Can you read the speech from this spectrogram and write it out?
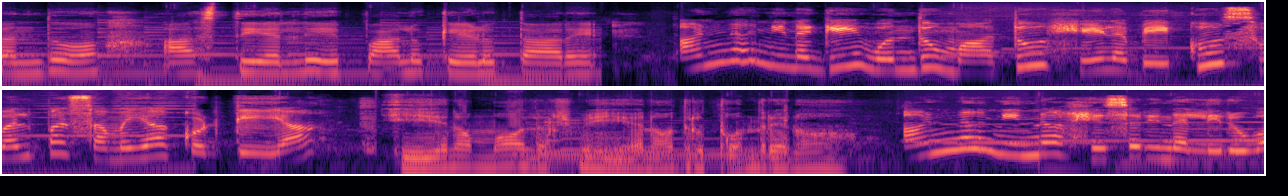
ಬಂದು ಆಸ್ತಿಯಲ್ಲಿ ಪಾಲು ಕೇಳುತ್ತಾರೆ. ಅಣ್ಣ ನಿನಗೆ ಒಂದು ಮಾತು ಹೇಳಬೇಕು. ಸ್ವಲ್ಪ ಸಮಯ ಕೊಡ್ತೀಯಾ? ಏನಮ್ಮ ಲಕ್ಷ್ಮಿ ಏನಾದ್ರೂ ತೊಂದ್ರೆನಾ? ಅಣ್ಣ ನಿನ್ನ ಹೆಸರಿನಲ್ಲಿರುವ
